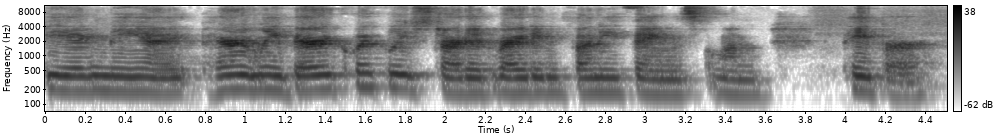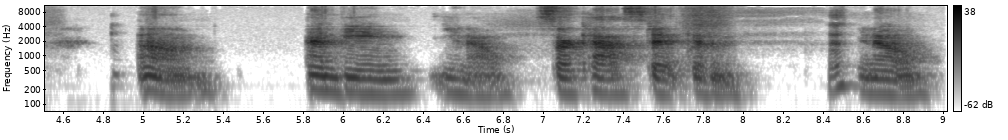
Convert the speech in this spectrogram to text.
being me, I apparently very quickly started writing funny things on paper, um, and being, you know, sarcastic and, you know,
